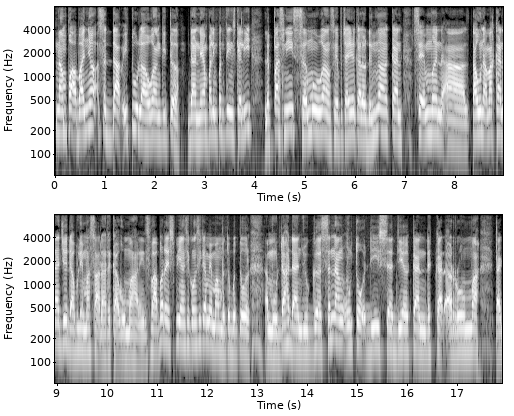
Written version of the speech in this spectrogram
nampak banyak, sedap itulah orang kita. Dan yang paling penting sekali lepas ni semua orang saya percaya kalau dengarkan segmen uh, tahu nak makan aja dah boleh masak dah dekat rumah ni. Sebab apa resipi yang saya kongsikan memang betul-betul betul uh, mudah dan juga senang untuk disediakan dekat rumah. Tak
